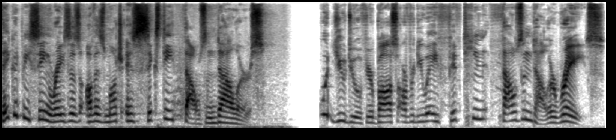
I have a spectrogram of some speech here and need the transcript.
they could be seeing raises of as much as $60,000. What would you do if your boss offered you a $15,000 raise?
